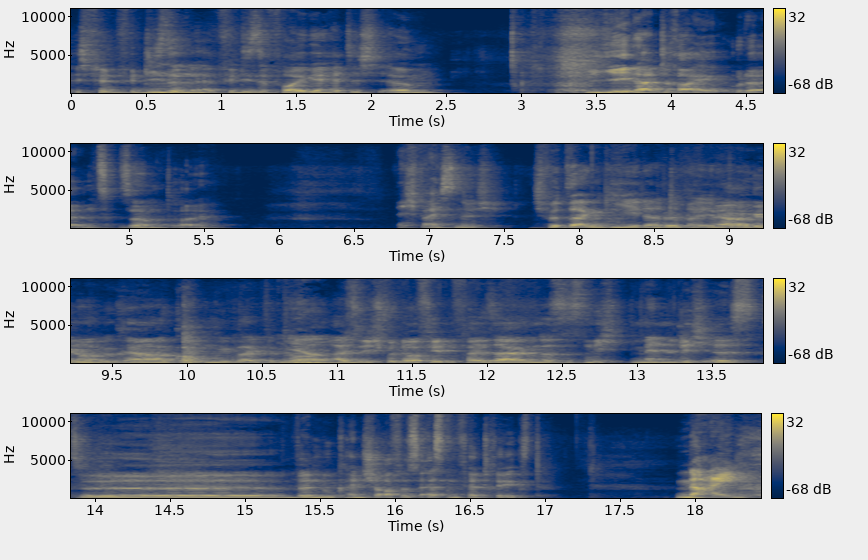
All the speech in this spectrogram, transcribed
Ich finde, für diese, Mhm. für diese Folge hätte ich, ähm, Jeder drei oder insgesamt drei? ich weiß nicht. Ich würde sagen, jeder drei. Ja, oder? genau. Wir können ja mal gucken, wie weit wir kommen. Ja. Also ich würde auf jeden Fall sagen, dass es nicht männlich ist, äh, wenn du kein scharfes Essen verträgst. Nein!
